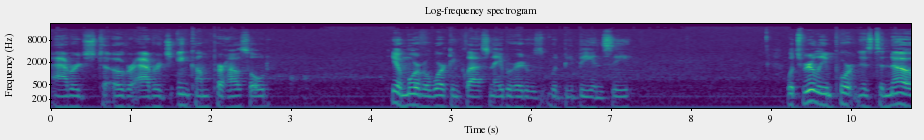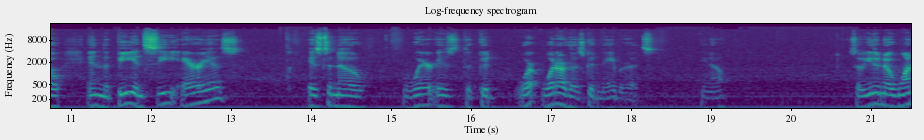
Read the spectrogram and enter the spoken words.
average to over average income per household. You know, more of a working class neighborhood was, would be B and C. What's really important is to know in the B and C areas is to know where is the good where, what are those good neighborhoods, you know? So either know one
